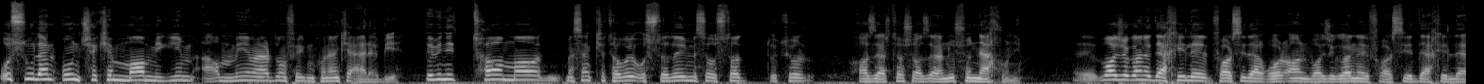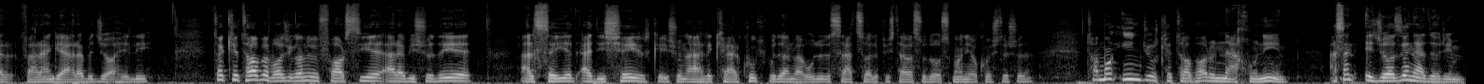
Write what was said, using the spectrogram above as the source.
اصولا اون چه که ما میگیم عامه مردم فکر می‌کنن که عربیه ببینید تا ما مثلا کتابای استادایی مثل استاد دکتر آذرتاش آذرنوش رو نخونیم. واژگان دخیل فارسی در قرآن واژگان فارسی دخیل در فرهنگ عرب جاهلی. تا کتاب واژگان فارسی عربی شده السید ادیشیر که ایشون اهل کرکوک بودن و حدود 100 سال پیش توسط عثمانی ها کشته شدن. تا ما اینجور کتاب ها رو نخونیم اصلا اجازه نداریم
